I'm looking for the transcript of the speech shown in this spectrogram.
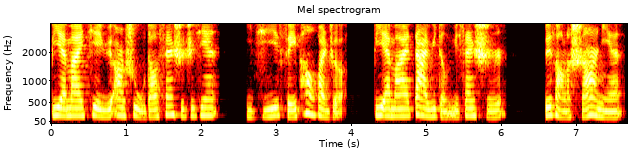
（BMI 介于二十五到三十之间）。以及肥胖患者 BMI 大于等于三十，随访了十二年，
